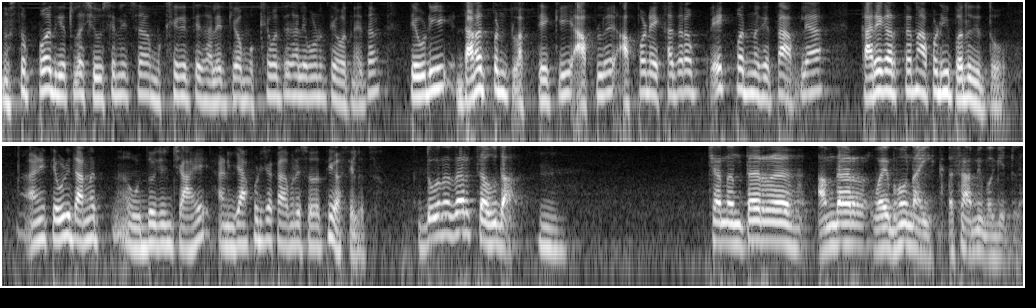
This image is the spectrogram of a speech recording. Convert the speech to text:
नुसतं पद घेतलं शिवसेनेचा मुख्य नेते झाले किंवा मुख्यमंत्री झाले म्हणून ते होत नाही तर तेवढी दानत पण लागते की आपलं आपण एखादं एक पद न घेता आपल्या कार्यकर्त्यांना आपण ही पदं देतो. आणि तेवढी दानत उद्धवजींची आहे आणि यापुढच्या काळामध्ये सुद्धा ती असेलच. दोन हजार चौदा. च्या नंतर आमदार वैभव नाईक असं आम्ही बघितलं.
